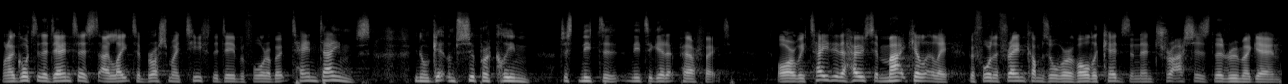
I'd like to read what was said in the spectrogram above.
When I go to the dentist, I like to brush my teeth the day before about 10 times you know, get them super clean. Just need to, need to get it perfect. Or we tidy the house immaculately before the friend comes over of all the kids and then trashes the room again.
